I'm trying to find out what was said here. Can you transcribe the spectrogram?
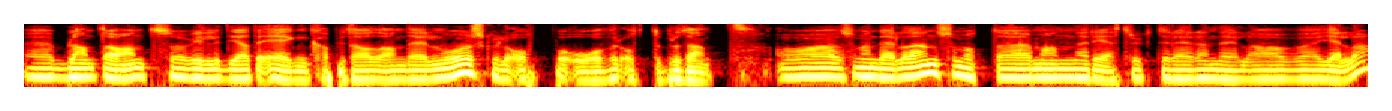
Eh, Blant annet så ville de at egenkapitalandelen vår skulle opp på over 8% Og som en del av den så måtte man restrukturere en del av gjelda.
